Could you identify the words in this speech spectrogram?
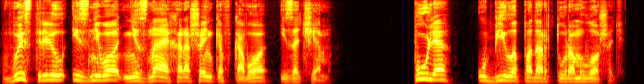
выстрелил из него, не зная хорошенько в кого и зачем. Пуля убила под Артуром лошадь,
